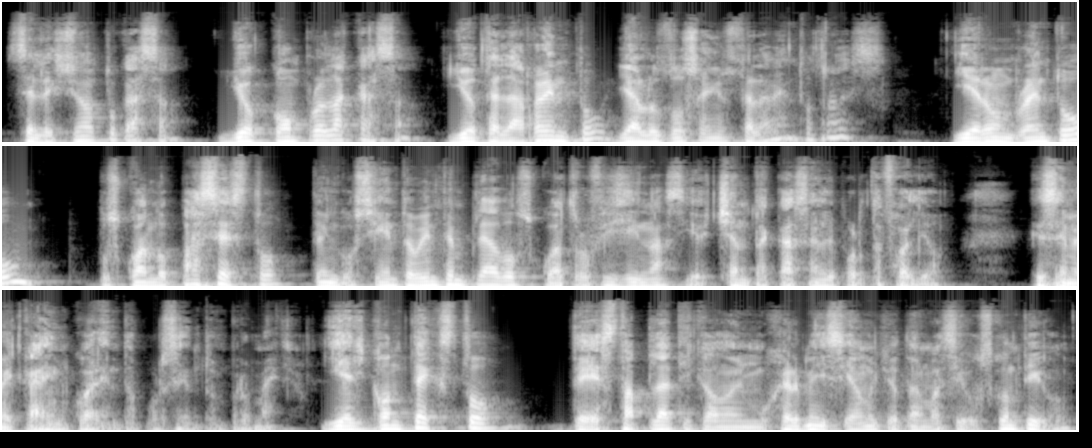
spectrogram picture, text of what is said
selecciona tu casa, yo compro la casa, yo te la rento y a los dos años te la vendo otra vez. Y era un rento Pues cuando pase esto, tengo 120 empleados, cuatro oficinas y 80 casas en el portafolio, que se me caen 40% en promedio. Y el contexto de esta plática donde mi mujer me decía, no quiero tener más hijos contigo,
